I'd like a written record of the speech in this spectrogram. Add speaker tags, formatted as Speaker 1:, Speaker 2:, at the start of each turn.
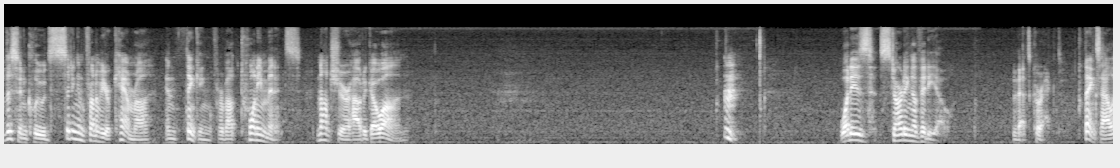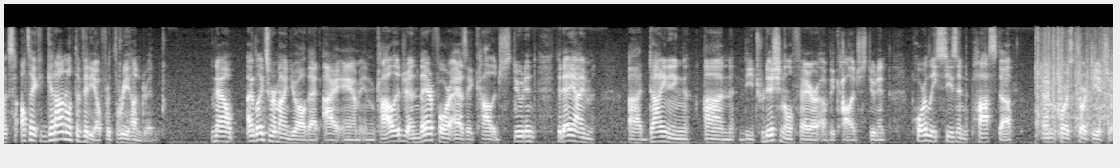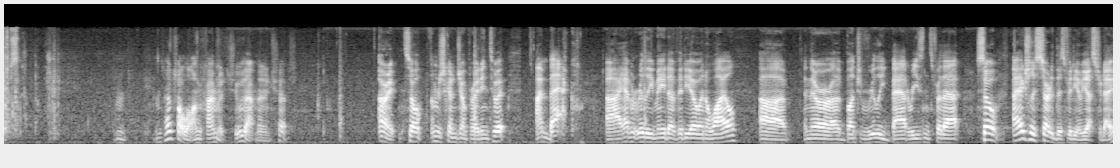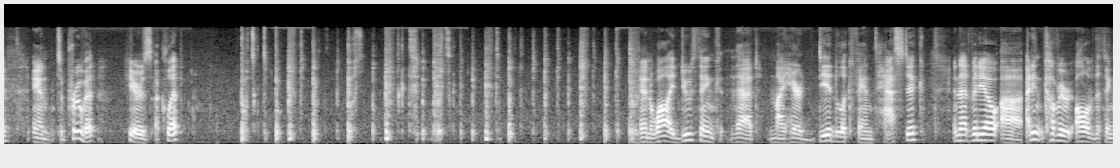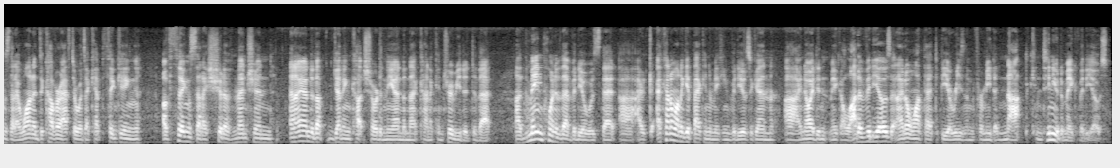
Speaker 1: This includes sitting in front of your camera and thinking for about 20 minutes, not sure how to go on. Hmm. What is starting a video? That's correct. Thanks, Alex. I'll take Get On With the Video for 300. Now, I'd like to remind you all that I am in college, and therefore, as a college student, today I'm uh, dining on the traditional fare of the college student, poorly seasoned pasta, and of course tortilla chips. Mm. It takes a long time to chew that many chips. Alright, so I'm just gonna jump right into it. I'm back. I haven't really made a video in a while, uh, and there are a bunch of really bad reasons for that. So, I actually started this video yesterday, and to prove it, here's a clip And while I do think that my hair did look fantastic in that video, uh, I didn't cover all of the things that I wanted to cover afterwards. I kept thinking of things that I should have mentioned, and I ended up getting cut short in the end, and that kind of contributed to that. Uh, the main point of that video was that uh, I, I kind of want to get back into making videos again. Uh, I know I didn't make a lot of videos, and I don't want that to be a reason for me to not continue to make videos.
